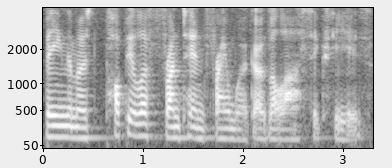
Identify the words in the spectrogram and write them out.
being the most popular front-end framework over the last six years.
